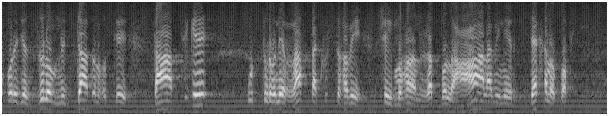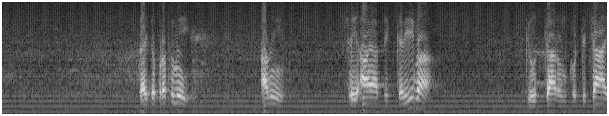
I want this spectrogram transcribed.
উপরে যে জুলুম নির্যাতন হচ্ছে, তার থেকে উত্তরণের রাস্তা খুঁজতে হবে সেই মহান রব্বুল আলামিনের দেখানো পথে। তাই তো প্রথমেই আমি সেই আয়াতে করিমা কে উচ্চারণ করতে চাই,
